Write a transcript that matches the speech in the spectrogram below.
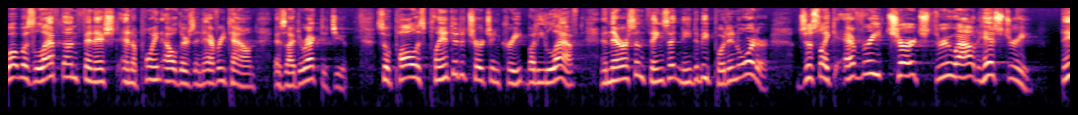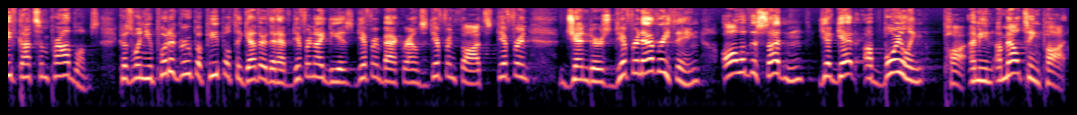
what was left unfinished and appoint elders in every town as I directed you. So Paul has planted a church in Crete, but he left, and there are some things that need to be put in order. Just like every church throughout history, they've got some problems. Because when you put a group of people together that have different ideas, different backgrounds, different thoughts, different genders, different everything, all of a sudden you get a boiling pot, I mean, a melting pot.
